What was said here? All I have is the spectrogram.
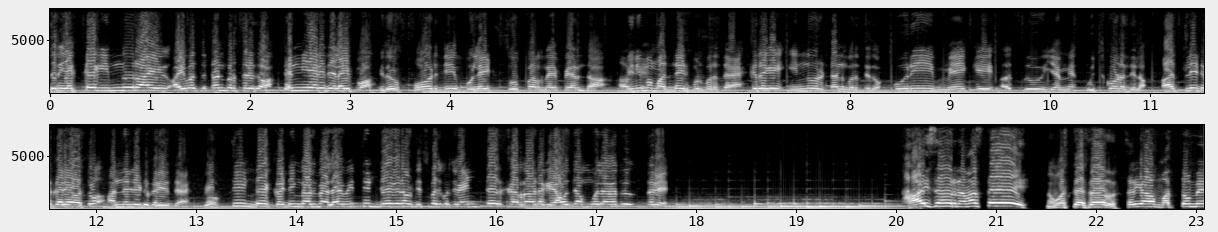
ಸರ್ ಎಕರೆಗೆ ಇನ್ನೂರ ಐವತ್ತು ಟನ್ ಬರ್ತಾರೆ ಇದು. ಟೆನ್ ಇಯರ್ ಇದೆ ಲೈಫ್ ಇದು four G bullet super Napier ಅಂತ. ಮಿನಿಮಮ್ ಹದಿನೈದು ಫುಟ್ ಬರುತ್ತೆ. ಎಕರೆಗೆ ಇನ್ನೂರು ಟನ್ ಬರುತ್ತೆ ಇದು. ಕುರಿ ಮೇಕೆ ಹಸು ಎಮ್ಮೆ ಉಚ್ಕೊಳೋದಿಲ್ಲ ಹತ್ತು ಲೀಟರ್ ಕರಿ ಹಸು ಹನ್ನೆರಡು ಲೀಟರ್ ಕರಿಯುತ್ತೆ. ವಿತ್ ಇನ್ ಡೇ ಕಟಿಂಗ್ ಆದ್ಮೇಲೆ ವಿತ್ ಇನ್ ಡೇ ನಾವು ಡಿಸ್ಪ್ಯಾಚ್ ಕೊಡ್ತೀವಿ. ಎಂಟೈರ್ ಕರ್ನಾಟಕ ಯಾವ್ದೇ ಮೂಲೆ ಆಗುತ್ತೆ ಸರಿ. ಹಾಯ್ ಸರ್ ನಮಸ್ತೆ. ನಮಸ್ತೆ ಸರ್ ಸರಿ ಈಗ ಮತ್ತೊಮ್ಮೆ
